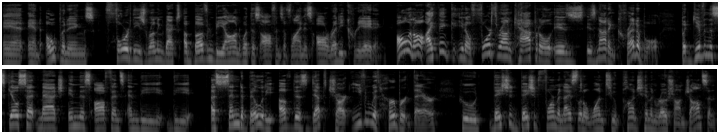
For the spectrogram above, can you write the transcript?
and, and openings for these running backs above and beyond what this offensive line is already creating. All in all, I think, you know, fourth round capital is is not incredible, but given the skill set match in this offense and the the ascendability of this depth chart, even with Herbert there, who they should they should form a nice little one-two punch, him and Roschon Johnson.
